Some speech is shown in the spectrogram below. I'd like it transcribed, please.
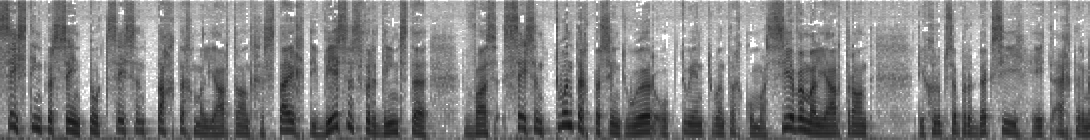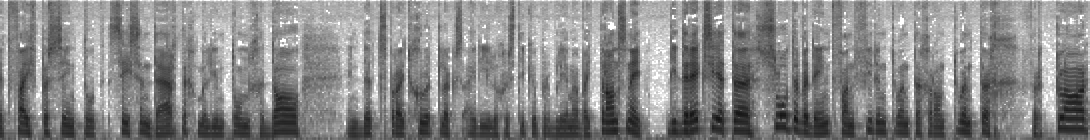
16% tot 86 miljard rand gestyg. Die wesensverdienste was 26% hoër op 22,7 miljard rand. Die groep se produksie het egter met 5% tot 36 miljoen ton gedaal en dit spruit grootliks uit die logistieke probleme by Transnet. Die direksie het 'n slotdividend van R24.20 verklaar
